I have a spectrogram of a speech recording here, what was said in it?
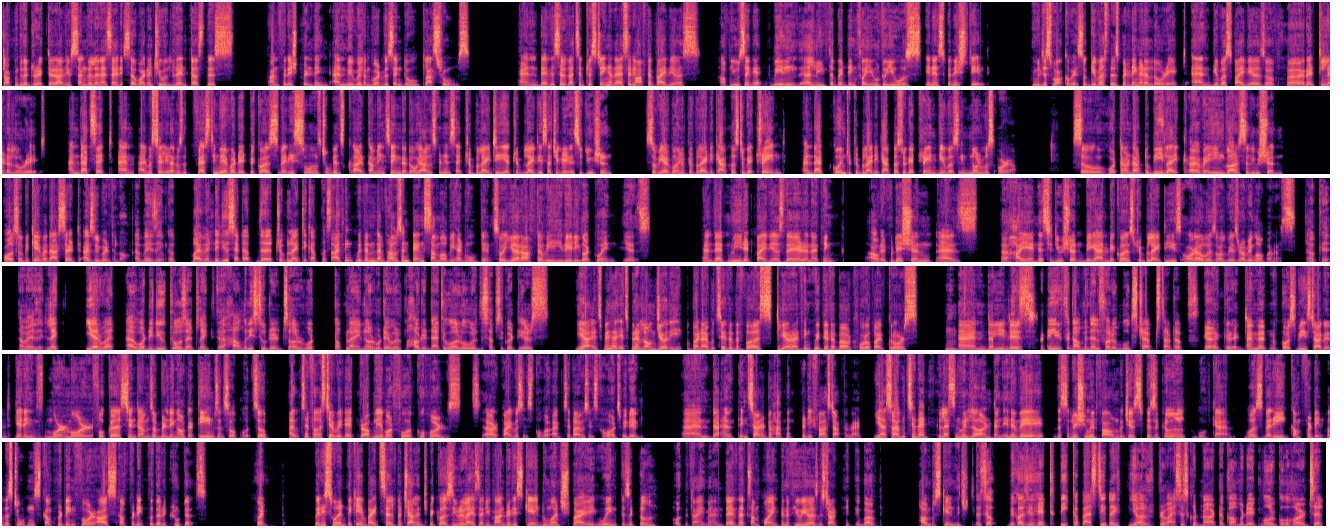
talking to the director, Rajeev Sangal. And I said, Sir, why don't you rent us this unfinished building and we will convert this into classrooms? And they said, That's interesting. And I said, After five years, of using it, we'll uh, leave the building for you to use in its finished state we will just walk away. So give us this building at a low rate and give us five years of uh, rental at a low rate. And that's it. And I must tell you, that was the best thing we ever did because very soon students are coming saying that, oh, I'll spend inside Triple IT and Triple is such a great institution. So we are going to Triple IT campus to get trained. And that going to Triple IT campus to get trained gave us enormous aura. So what turned out to be like a very good solution also became an asset as we went along. Amazing. By when did you set up the Triple IT campus? I think within 2010 summer we had moved in. So a year after we really got going. Yes. And then we did five years there. And I think our reputation as a high-end institution began because Triple IT's aura was always rubbing off on us. Okay, amazing. Like year one, uh, what did you close at? Like uh, how many students or what top line or whatever? How did that evolve over the subsequent years? Yeah, it's been a, it's been a long journey, but I would say that the first year I think we did about four or five crores. Hmm. And we did It's pretty phenomenal for a bootstrapped startup. Yeah, correct. And then, of course, we started getting more and more focused in terms of building out our teams and so forth. So I would say first year we did probably about four cohorts or five or six cohorts. I would say five or six cohorts we did. And, uh, and things started to happen pretty fast after that. Yeah. So I would say that the lesson we learned and in a way, the solution we found, which is physical bootcamp was very comforting for the students, comforting for us, comforting for the recruiters. But very soon it became by itself a challenge because you realize that you can't really scale too much by doing physical all the time. And then at some point in a few years, we started thinking about how to scale digital. So because you hit peak capacity, like your premises could not accommodate more cohorts and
